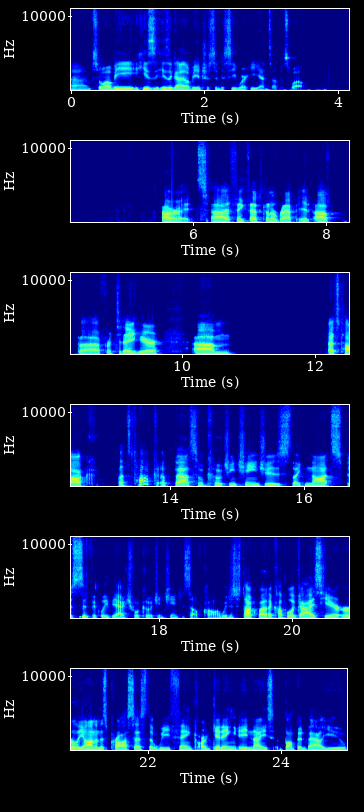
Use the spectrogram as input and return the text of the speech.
Um, so I'll be he's he's a guy I'll be interested to see where he ends up as well. All right. Uh, I think that's going to wrap it up uh, for today here. Um, let's talk. Let's talk about some coaching changes, like not specifically the actual coaching change itself, Colin. We just talk about a couple of guys here early on in this process that we think are getting a nice bump in value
